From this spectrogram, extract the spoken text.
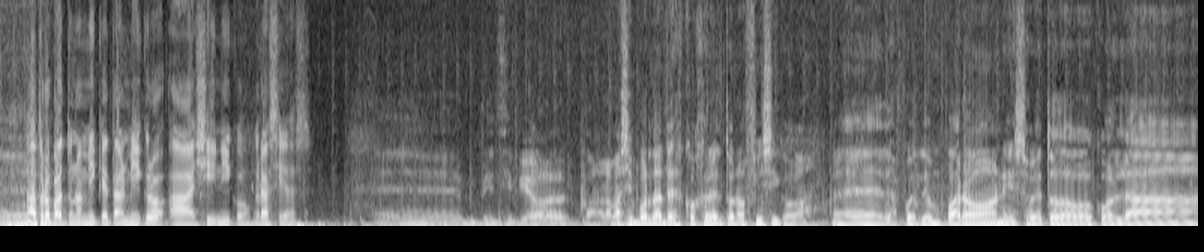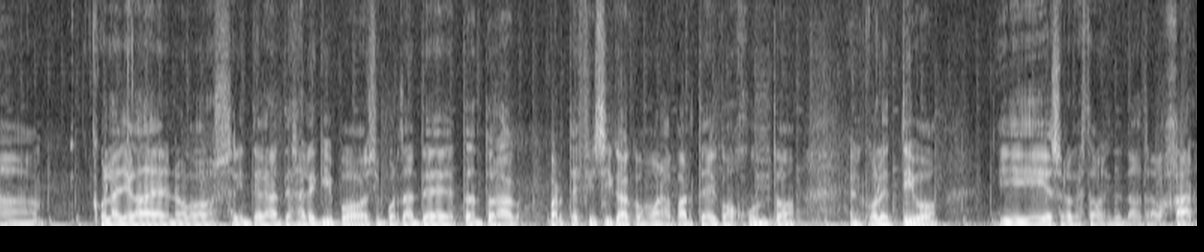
eh, Apropa't una miqueta al micro. Ah, així, Nico, gràcies. eh, en principio, bueno, lo más importante es coger el tono físico. Eh, después de un parón y sobre todo con la, con la llegada de nuevos integrantes al equipo, es importante tanto la parte física como la parte de conjunto, el colectivo. Y eso es lo que estamos intentando trabajar.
